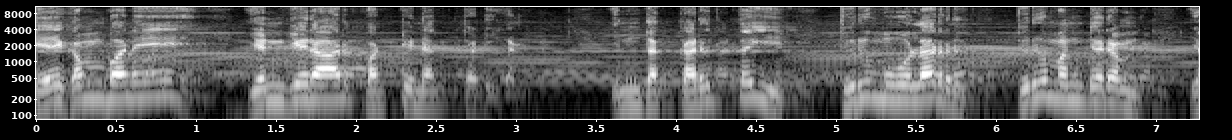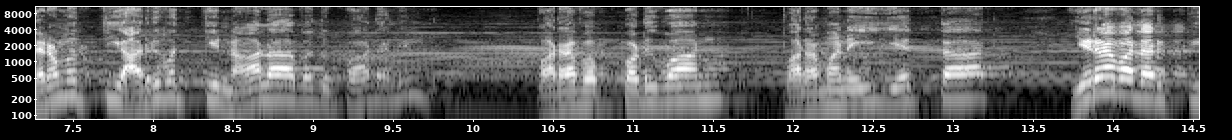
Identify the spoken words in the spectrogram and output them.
ஏகம்பனே என்கிறார் பட்டினத்தடிகள். இந்த கருத்தை திருமூலர் திருமந்திரம் இருநூத்தி அறுபத்தி நாலாவது பாடலில் பரவப்படுவான் பரமனை ஏத்தார். இரவலர்க்கு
